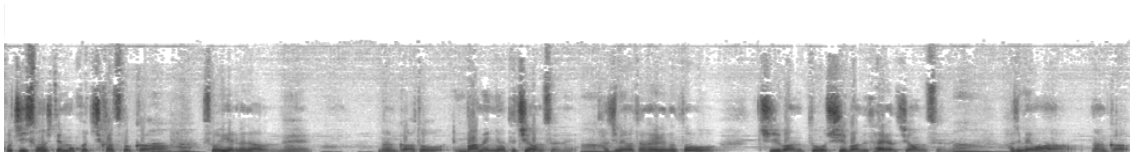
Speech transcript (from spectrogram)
こっち損してもこっち勝つとかん、そういうやり方があるんで、なんか、あと、場面によって違うんですよね。初めの戦い方と、中盤と終盤で戦い方違うんですよね。ん初めは、なんか、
